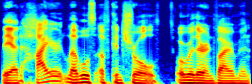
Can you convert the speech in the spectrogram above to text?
they had higher levels of control over their environment.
